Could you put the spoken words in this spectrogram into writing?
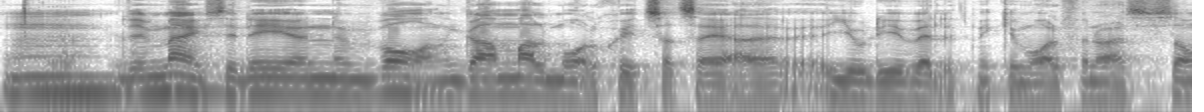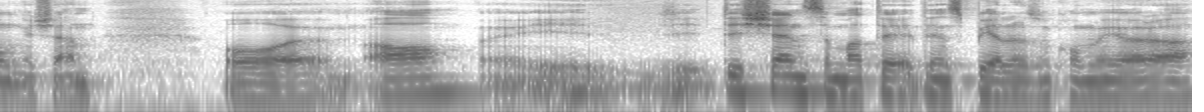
Mm, det märks ju, det är ju en van gammal målskytt så att säga. Gjorde ju väldigt mycket mål för några säsonger sedan. Och ja, det känns som att det är en spelare som kommer göra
